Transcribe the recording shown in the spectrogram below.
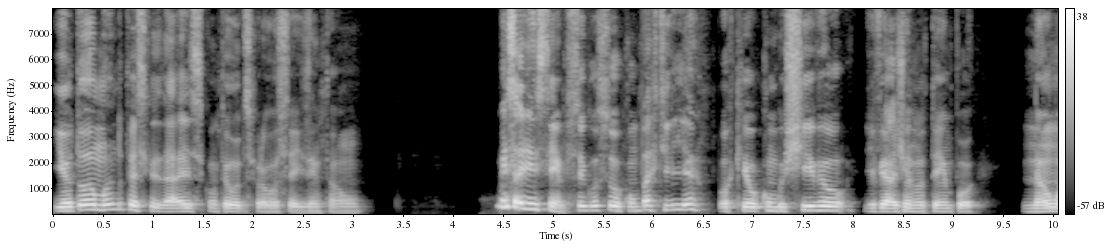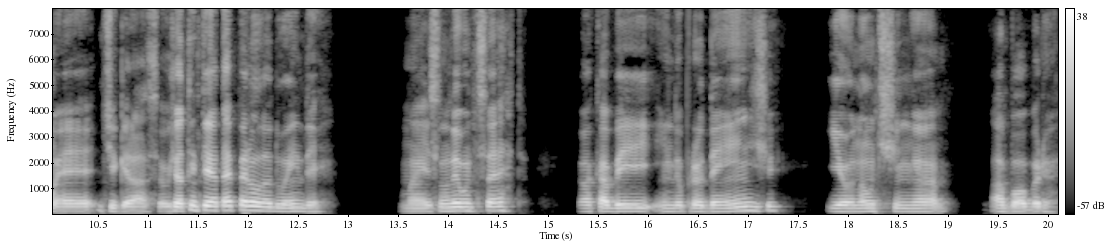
E eu tô amando pesquisar esses conteúdos para vocês, então Mensagem sempre, se gostou, compartilha, porque o combustível de viagem no tempo não é de graça. Eu já tentei até Pérola do Ender, mas não deu muito certo. Eu acabei indo pro Denge e eu não tinha abóbora.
